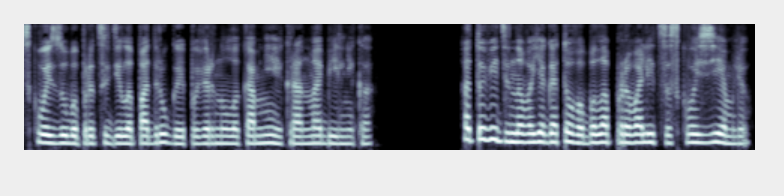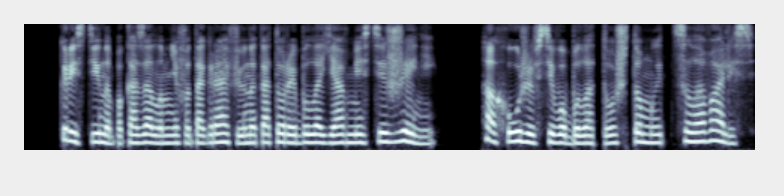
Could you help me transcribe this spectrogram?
Сквозь зубы процедила подруга и повернула ко мне экран мобильника. От увиденного я готова была провалиться сквозь землю. Кристина показала мне фотографию, на которой была я вместе с Женей. А хуже всего было то, что мы целовались.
